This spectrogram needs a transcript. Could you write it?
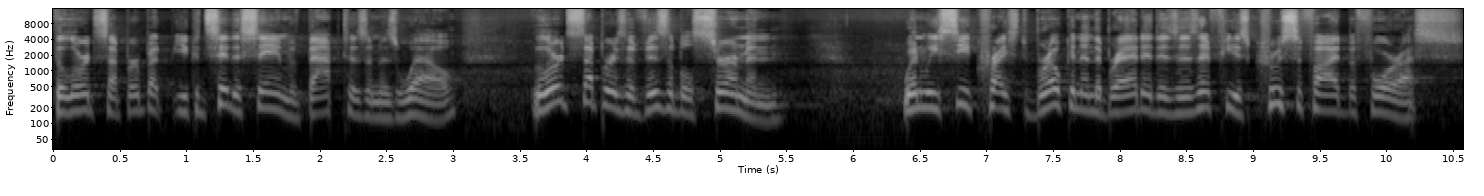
the Lord's Supper, but you could say the same of baptism as well, the Lord's Supper is a visible sermon. When we see Christ broken in the bread, it is as if he is crucified before us.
